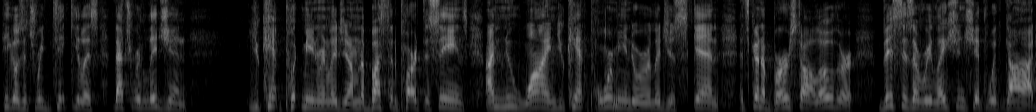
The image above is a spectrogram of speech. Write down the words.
He goes, It's ridiculous. That's religion. You can't put me in religion. I'm going to bust it apart the seams. I'm new wine. You can't pour me into a religious skin. It's going to burst all over. This is a relationship with God.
